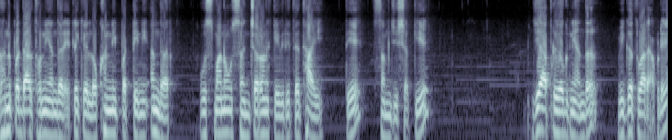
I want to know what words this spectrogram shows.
ઘન પદાર્થોની અંદર, એટલે કે લોખંડની પટ્ટીની અંદર ઉષ્માનું સંચરણ કેવી રીતે થાય તે સમજી શકીએ. જે આ પ્રયોગની અંદર વિગતવાર આપણે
